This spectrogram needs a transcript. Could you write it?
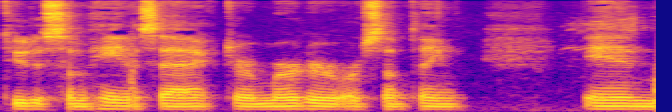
due to some heinous act or murder or something, and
